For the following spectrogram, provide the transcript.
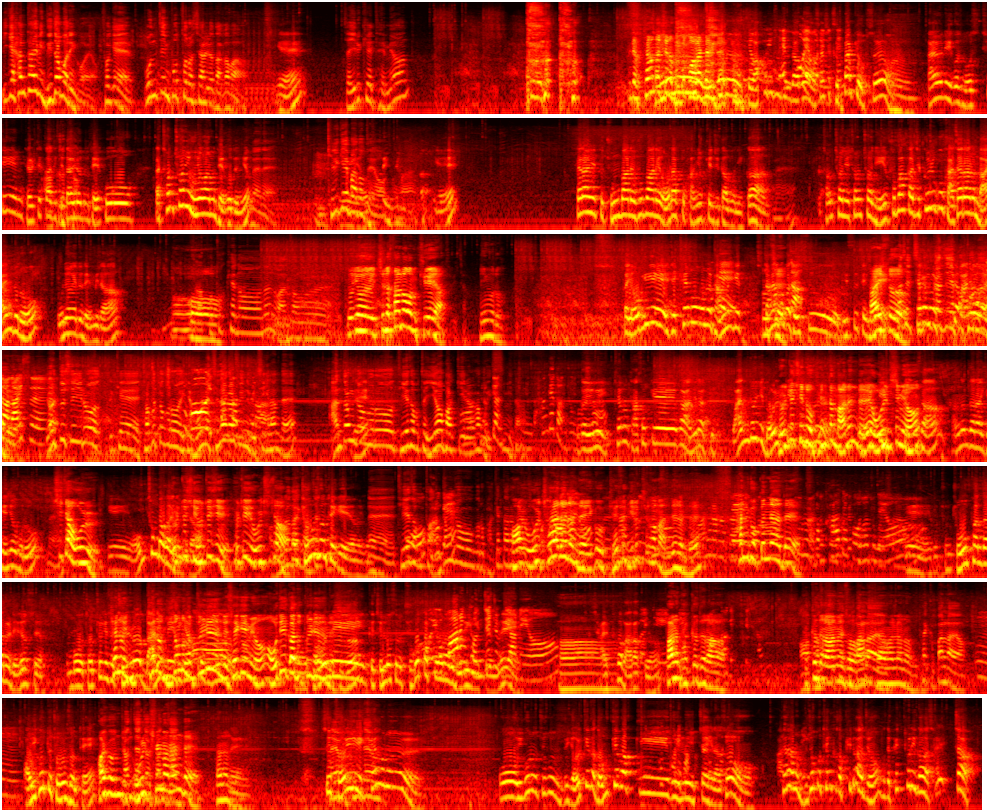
이게 한 타이밍 늦어버린 거예요 저게 본진 포토러시 하려다가 막 예. 자 이렇게 되면 근데 태연도 씨는 무조건 할 텐데 이거는 그 엠포 준다가 해버리네, 사실 급할 게 없어요 음. 당연히 이거 뭐 스팀 될 때까지 아, 그렇죠. 기다려도 되고 그러니까 천천히 운영하면 되거든요 네네 길게 예, 봐도 돼요 어떻게 정말 예. 테란이 또 중반에 후반에 워낙 또 강력해지다 보니까 네. 천천히 천천히 후반까지 끌고 가자라는 마인드로 운영해도 됩니다. 자 어. 포토 캐논은 완성을 이거 이거 질러 싸먹으면 기회야 그렇죠. 링으로 그러니까 여기에 이제 캐논을 박는. 게 진짜 그렇지. 한도가 될 수 있을 텐데. 나이스. 사실 지금까지의 진짜 많이. 나이스. 12시로 이렇게 적극 쪽으로 이렇게 어, 몰래 지나갈 수 있는. 위치긴 한데 안정적으로 뒤에서부터 이어받기를 하고 그렇게 안 있습니다. 한 개도 안 죽은 그러니까 거죠. 여기 캐논 다섯 개가 아니라 그 완전히 넓게 12시도 빈틈 많은데 올 치면 이상 박는다라는 개념으로 네. 치자 올 예, 엄청 박아야 12시 됩니다. 12시 12시 올 치자 어, 그러니까 좋은 선택이에요 이거. 네, 뒤에서부터 어, 그러게. 안정적으로 받겠다는 아 이거 올 쳐야 되는데 이거 계속 이렇게 가면 안 되는데 한거 끝내야 돼 이거 가야 될 것 같은데요. 예, 이거 좀 좋은 판단을 내렸어요. 뭐 저쪽에서 캐논 질럿 캐논 이 많이 정도면 내리게 뚫리는데 하고 세 개면 어딜 가도 뚫리는데 지금 저울링 그 질럿으로 죽었다 어, 이거 깨어나는 빠른 분위기이기 견제 때문에 준비하네요. 아잘 풀어 막았고요. 파이팅. 빠른 다크드라 어, 다크드라 하면서 빨라요. 그냥 하려나 보다 테크 빨라요. 음. 어 이것도 좋은 선택. 아 이거 근데 견제죠, 올 칠만한데 나는 네. 지금 거의. 캐논을 어 이거는 지금 10개가 넘게 바뀌고 있는 바- 입장이라서. 테라는 아, 무조건 탱크가 필요하죠. 근데 팩토리가 살짝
